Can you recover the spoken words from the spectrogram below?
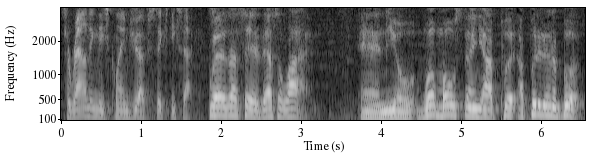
surrounding these claims? You have 60 seconds. Well, as I said, that's a lie. And you know, what most thing I put I put it in a book.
